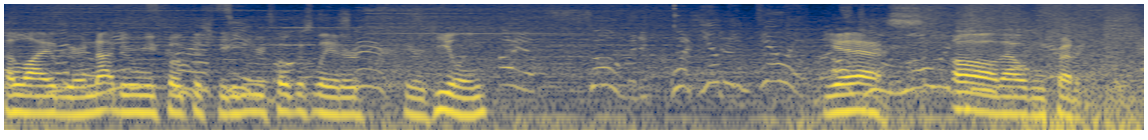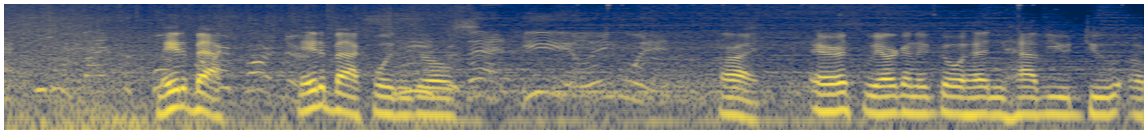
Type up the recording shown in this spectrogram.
I lied. We are not doing refocus. We can refocus later. We are healing. Yes. Oh, that was incredible. Made it back. Made it back, boys and girls. All right. Aerith, we are going to go ahead and have you do a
